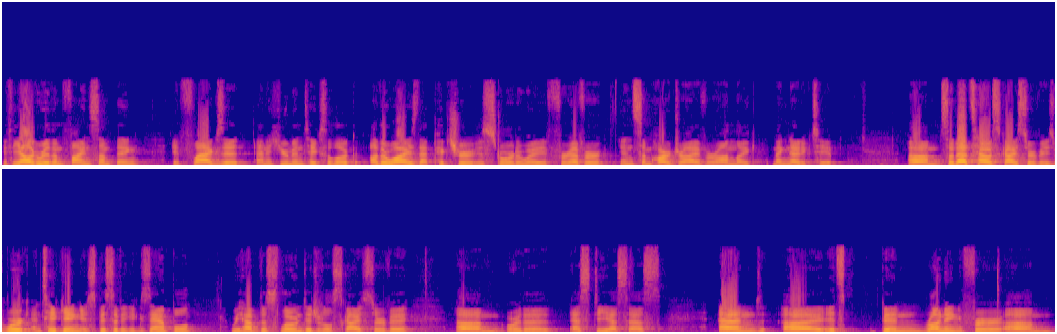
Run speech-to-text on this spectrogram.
If the algorithm finds something, it flags it and a human takes a look. Otherwise, that picture is stored away forever in some hard drive or on like magnetic tape. Um, so that's how sky surveys work. And taking a specific example, we have the Sloan Digital Sky Survey, um, or the SDSS, and uh, it's been running for um,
